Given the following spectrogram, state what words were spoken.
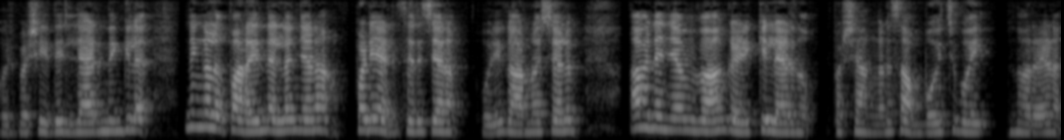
ഒരു പക്ഷെ ഇതില്ലായിരുന്നെങ്കിൽ നിങ്ങൾ പറയുന്നതെല്ലാം ഞാൻ അപ്പടി അനുസരിച്ചാണ് ഒരു കാരണവശാലും അവനെ ഞാൻ വിവാഹം കഴിക്കില്ലായിരുന്നു. പക്ഷെ അങ്ങനെ സംഭവിച്ചു പോയി എന്ന് പറയണം.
